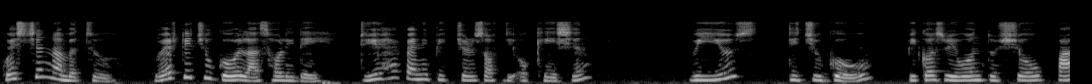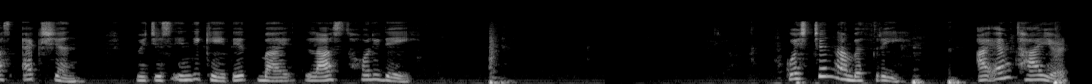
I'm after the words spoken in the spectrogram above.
Question number two. Where did you go last holiday? Do you have any pictures of the occasion? We use did you go because we want to show past action, which is indicated by last holiday. Question number three. I am tired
